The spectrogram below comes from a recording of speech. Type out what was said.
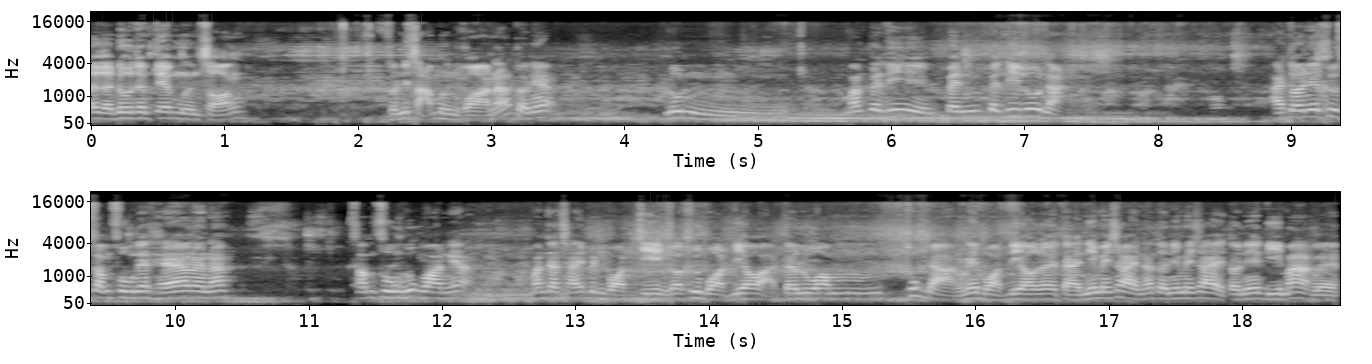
ถ้าเกิดดูเต็มเต็มหมื่นสองตัวนี้สามหมื่นกว่านะตัวเนี้ย รุ่น มันเป็นที่เป็นเป็นที่รุ่นอะไอตัวนี้คือซัมซุงแท้ๆเลยนะซัมซุงทุกวันเนี้ยมันจะใช้เป็นบอร์ดจีนก็คือบอร์ดเดียวอะจะรวมทุกอย่างในบอร์ดเดียวเลย แต่นนี้ไม่ใช่นะ ตัวนี้ไม่ใช่ตัวนี้ดีมากเลย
